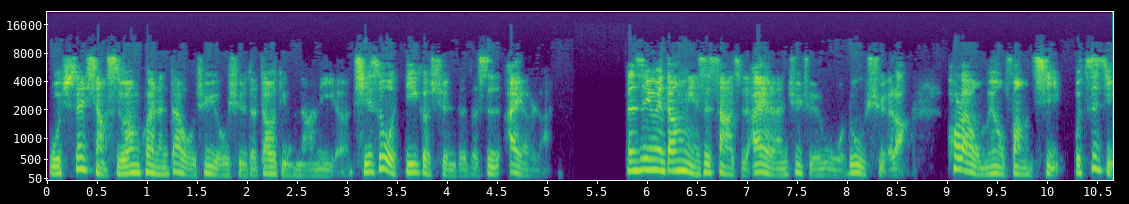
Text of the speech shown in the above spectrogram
我就在想，十万块能带我去游学的到底有哪里啊？其实我第一个选择的是爱尔兰，但是因为当年是 SARS，爱尔兰拒绝我入学了。后来我没有放弃，我自己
